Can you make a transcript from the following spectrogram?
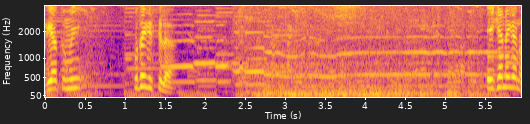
রিয়া তুমি কোথায় গেছিলা? এইখানে কেন?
